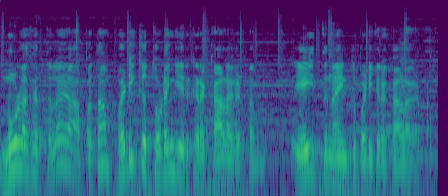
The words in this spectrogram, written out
நூலகத்தில் அப்போ தான் படிக்க தொடங்கி இருக்கிற காலகட்டம். எயித்து நைன்த்து படிக்கிற காலகட்டம்.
